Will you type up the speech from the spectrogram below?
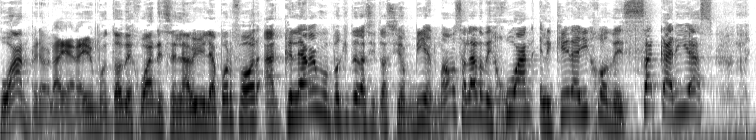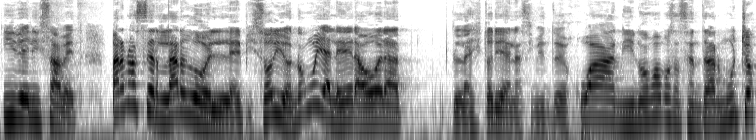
Juan, pero Brian, hay un montón de Juanes en la Biblia. Por favor, aclaramos un poquito la situación. Bien, vamos a hablar de Juan, el que era hijo de Zacarías y de Elizabeth. Para no hacer largo el episodio, no voy a leer ahora la historia del nacimiento de Juan y nos vamos a centrar mucho,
